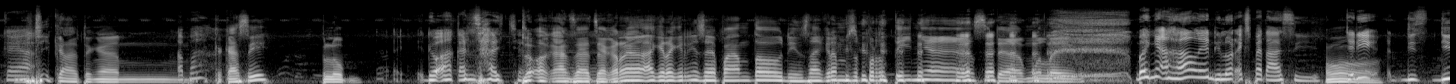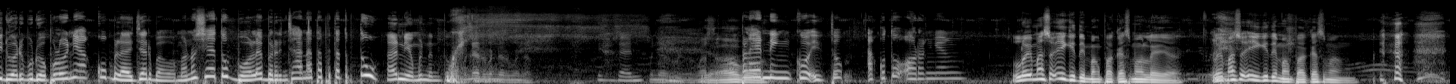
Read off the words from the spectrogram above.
Kayak Menikah dengan Apa? kekasih belum. Doakan saja. Doakan saja karena akhir-akhir ini saya pantau di Instagram sepertinya sudah mulai banyak hal yang di luar ekspektasi. Oh. Jadi di, di 2020 ini aku belajar bahwa manusia itu boleh berencana tapi tetap Tuhan yang menentukan. Benar benar benar. Ya kan? Benar benar. Ya. Planningku itu aku tuh orang yang Lu yang masuk iki timbang bagas mulai ya. Lu yang masuk iki timbang bagas mang.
